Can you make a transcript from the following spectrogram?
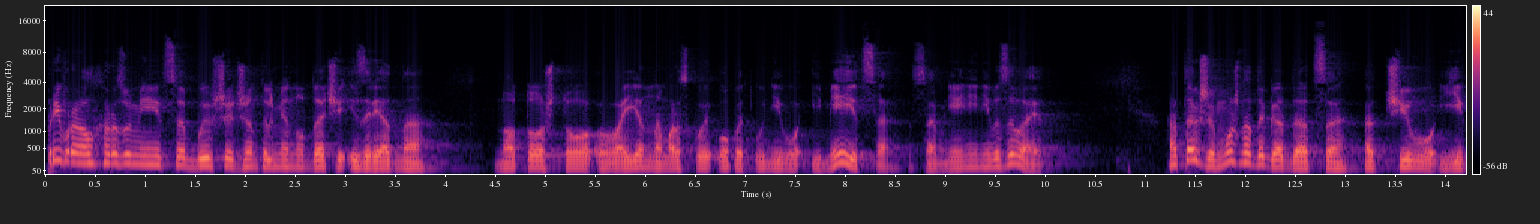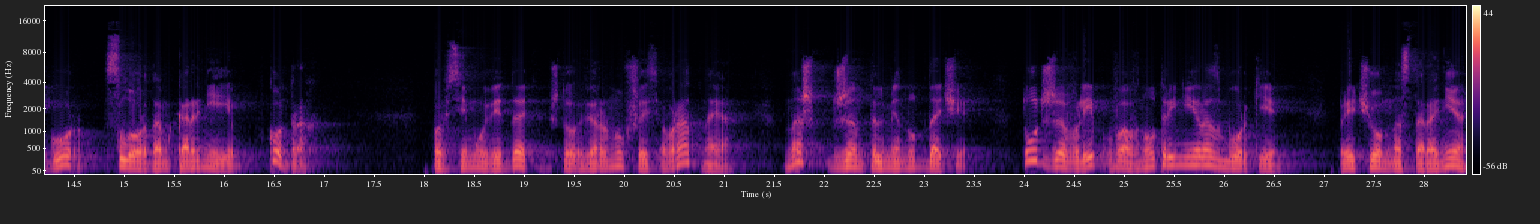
Приврал, разумеется, бывший джентльмен удачи изрядно, но то, что военно-морской опыт у него имеется, сомнений не вызывает. А также можно догадаться, от чего Егор с лордом Корнеем в контрах. По всему видать, что, вернувшись в ратное, наш джентльмен удачи тут же влип во внутренние разборки, причем на стороне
